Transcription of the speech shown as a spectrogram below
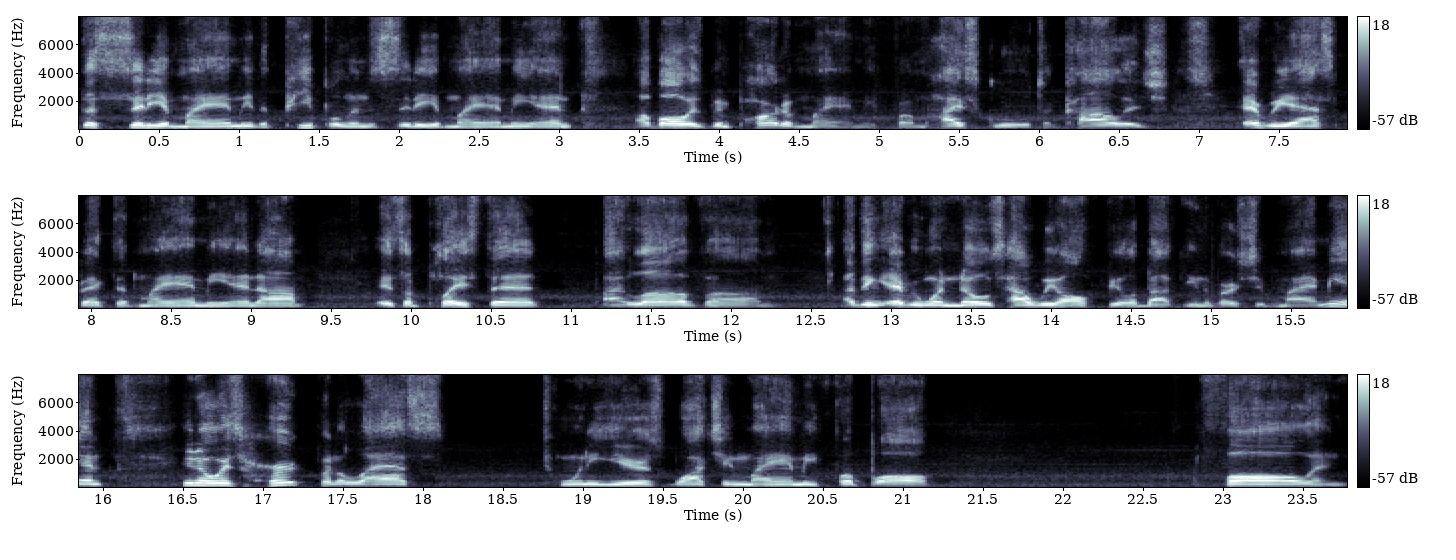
the city of Miami, the people in the city of Miami, and I've always been part of Miami from high school to college, every aspect of Miami, and um, it's a place that I love. Um, I think everyone knows how we all feel about the University of Miami, and you know it's hurt for the last 20 years watching Miami football fall and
